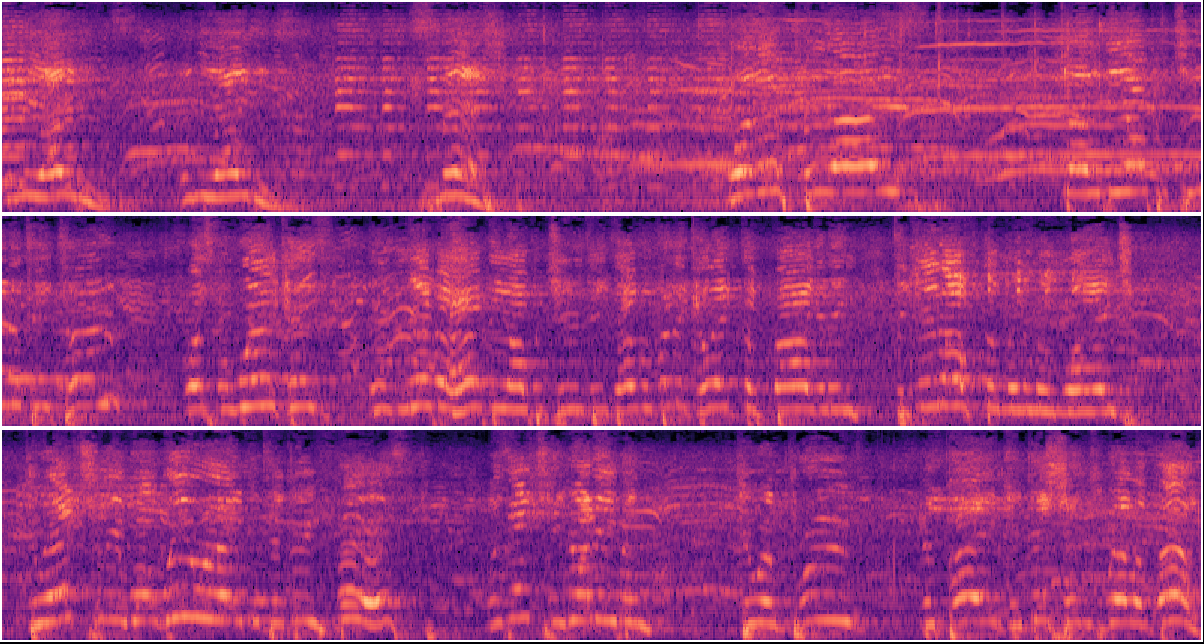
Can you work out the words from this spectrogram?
in the 80s. In the 80s. Smashed. What FPAs gave the opportunity to was for workers who've never had the opportunity to have a bit of collective bargaining to get off the minimum wage to actually what we were able to do first was actually not even to improve the pay conditions well above.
